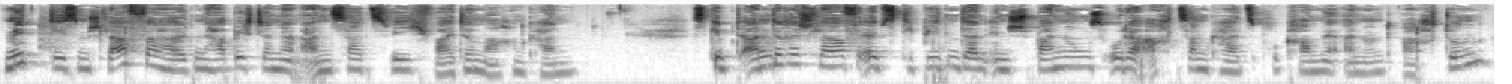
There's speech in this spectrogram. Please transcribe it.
Mit diesem Schlafverhalten habe ich dann einen Ansatz, wie ich weitermachen kann. Es gibt andere Schlaf-Apps, die bieten dann Entspannungs- oder Achtsamkeitsprogramme an. Und Achtung,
